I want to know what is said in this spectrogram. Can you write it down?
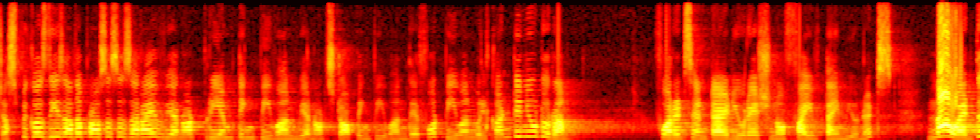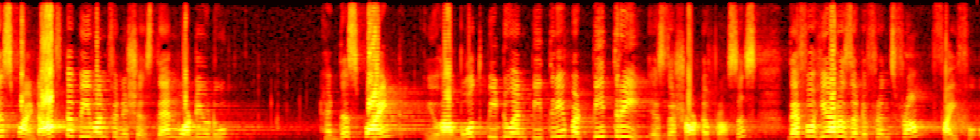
just because these other processes arrive we are not preempting P1 we are not stopping P1 therefore P1 will continue to run for its entire duration of 5 time units. Now at this point after P1 finishes then what do you do? At this point you have both P2 and P3 but P3 is the shorter process. Therefore, here is the difference from FIFO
